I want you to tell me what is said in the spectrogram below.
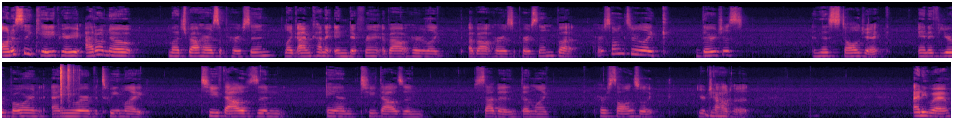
honestly, Katy Perry. I don't know much about her as a person. Like I'm kind of indifferent about her, like about her as a person. But her songs are like they're just nostalgic. And if you're born anywhere between like 2000 and 2007, then like her songs are like your childhood. Yeah. Anyway,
